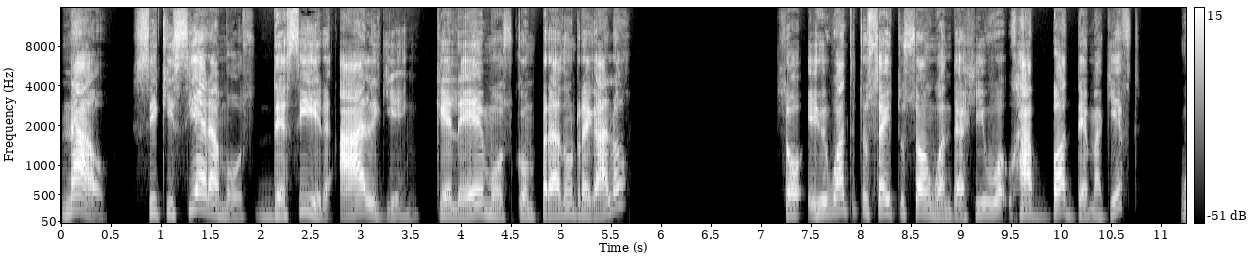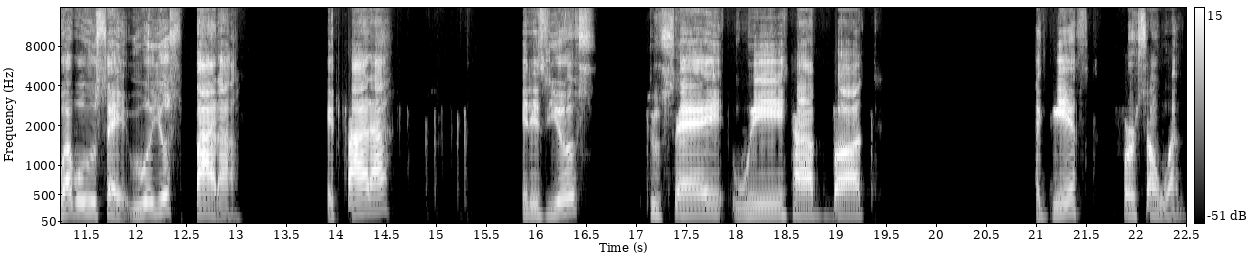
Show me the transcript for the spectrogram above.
Now, si quisiéramos decir a alguien que le hemos comprado un regalo, so if we wanted to say to someone that he will have bought them a gift, what would we say? We will use para. A para, it is used to say we have bought a gift for someone.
